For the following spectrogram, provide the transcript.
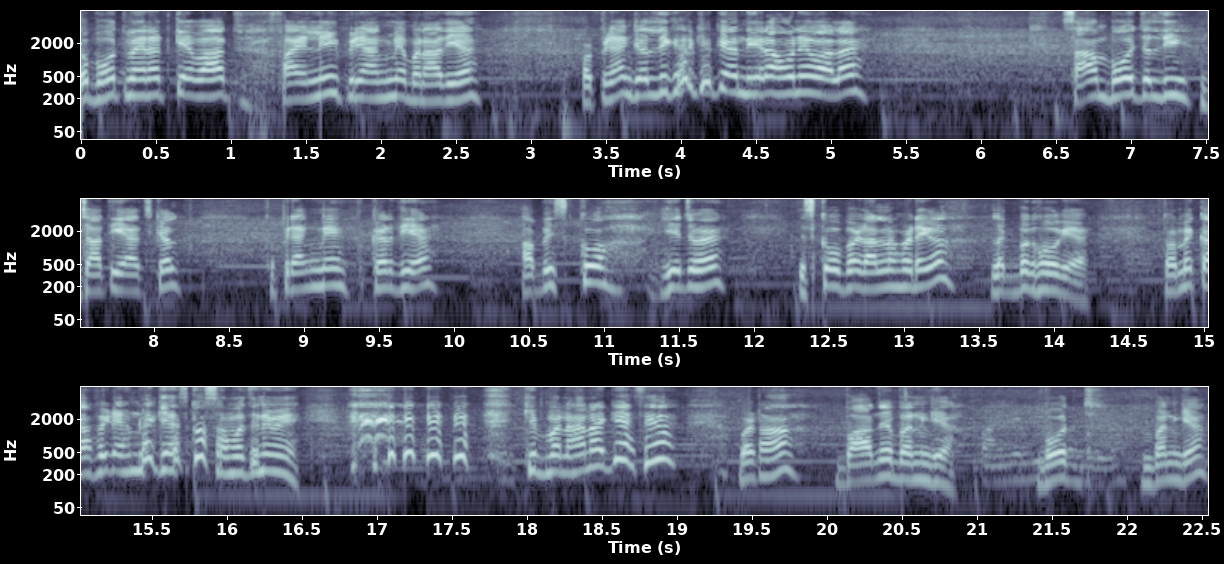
तो बहुत मेहनत के बाद फाइनली प्रियांक ने बना दिया। और प्रियांक जल्दी कर क्योंकि अंधेरा होने वाला है। शाम बहुत जल्दी जाती है आजकल। तो प्रियांक ने कर दिया। अब इसको ये जो है इसको ऊपर डालना पड़ेगा। लगभग हो गया। तो हमें काफ़ी टाइम लग गया इसको समझने में। कि बनाना कैसे है? बट हाँ बाद में बन गया। बहुत बन गया।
